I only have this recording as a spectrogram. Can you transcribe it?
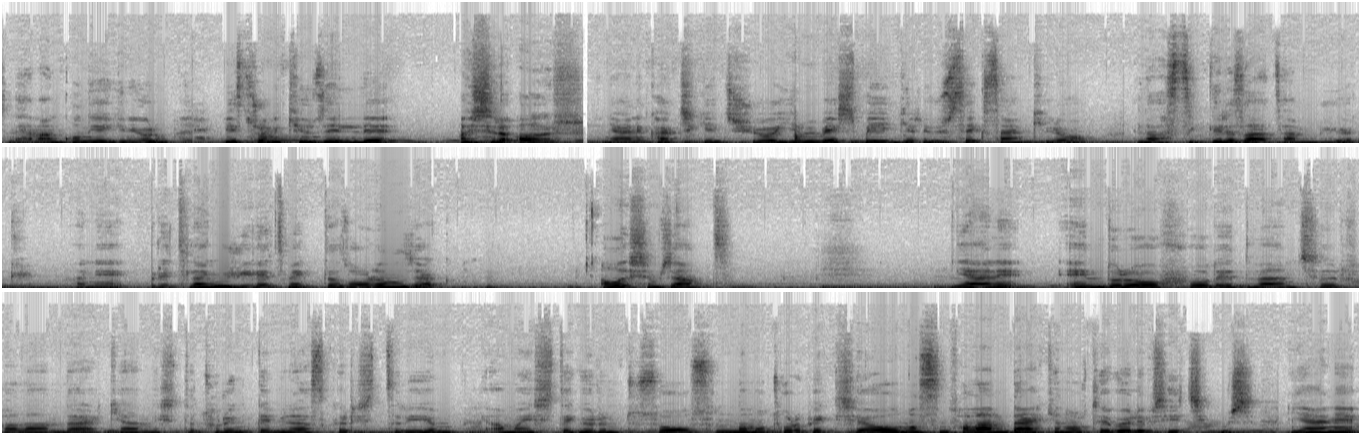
Şimdi hemen konuya giriyorum. Bistrom 250 aşırı ağır. Yani kaç geçiyor? 25 beygir, 180 kilo. Lastikleri zaten büyük. Hani üretilen gücü iletmekte zorlanacak. Alaşım jant. Yani Enduro Offroad Adventure falan derken işte Touring de biraz karıştırayım ama işte görüntüsü olsun da motoru pek şey olmasın falan derken ortaya böyle bir şey çıkmış. Yani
